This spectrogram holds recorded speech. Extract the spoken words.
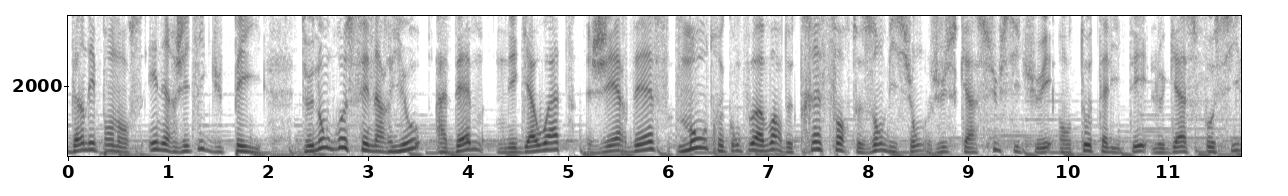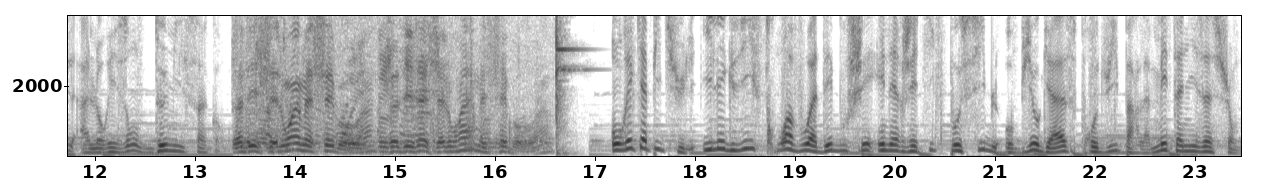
d'indépendance énergétique du pays. De nombreux scénarios, ADEME, Negawatt, GRDF, montrent qu'on peut avoir de très fortes ambitions jusqu'à substituer en totalité le gaz fossile à l'horizon 2050. Je dis c'est loin mais c'est beau. Hein. Je disais c'est loin mais c'est beau. Hein. On récapitule, il existe trois voies débouchées énergétiques possibles au biogaz produit par la méthanisation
